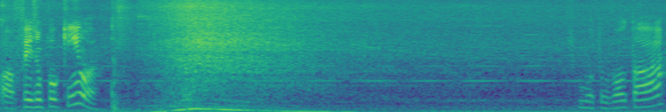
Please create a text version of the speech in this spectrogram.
Ó, fez um pouquinho, ó. Deixa o motor voltar.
